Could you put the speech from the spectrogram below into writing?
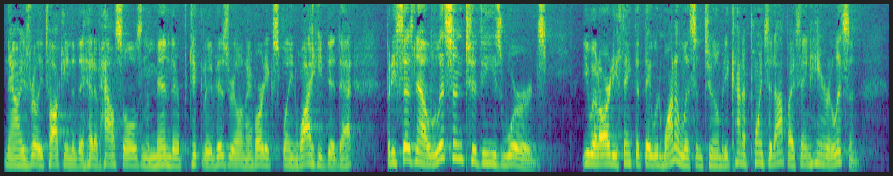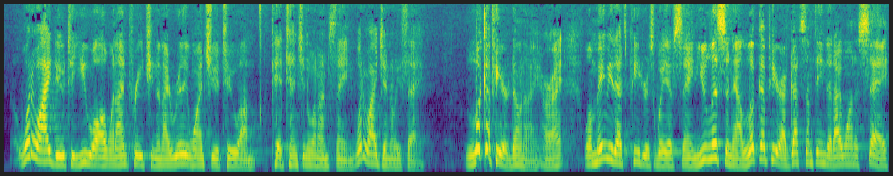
Now he's really talking to the head of households and the men there, particularly of Israel, and I've already explained why he did that. But he says, Now listen to these words. You would already think that they would want to listen to him, but he kind of points it out by saying, Here, listen what do I do to you all when I'm preaching and I really want you to um, pay attention to what I'm saying? What do I generally say? Look up here, don't I? All right. Well, maybe that's Peter's way of saying, you listen now, look up here. I've got something that I want to say.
